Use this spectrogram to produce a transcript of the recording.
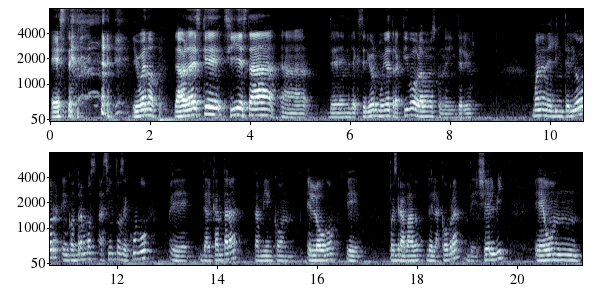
Este. y bueno, la verdad es que sí está ah, de- en el exterior muy atractivo. Ahora vamos con el interior. Bueno, en el interior encontramos asientos de cubo eh, de alcántara, también con el logo eh, pues grabado de la Cobra, de Shelby. Eh, un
